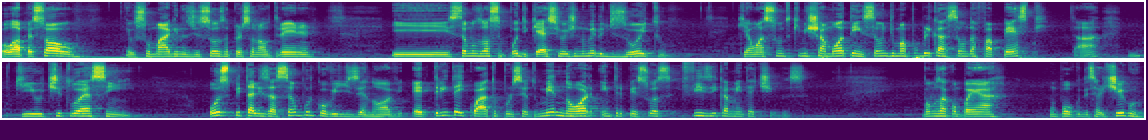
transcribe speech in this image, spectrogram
Olá pessoal, eu sou Magnus de Souza, personal trainer, e estamos no nosso podcast hoje número 18, que é um assunto que me chamou a atenção de uma publicação da FAPESP, tá? que o título é assim: Hospitalização por Covid-19 é 34% menor entre pessoas fisicamente ativas. Vamos acompanhar um pouco desse artigo?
